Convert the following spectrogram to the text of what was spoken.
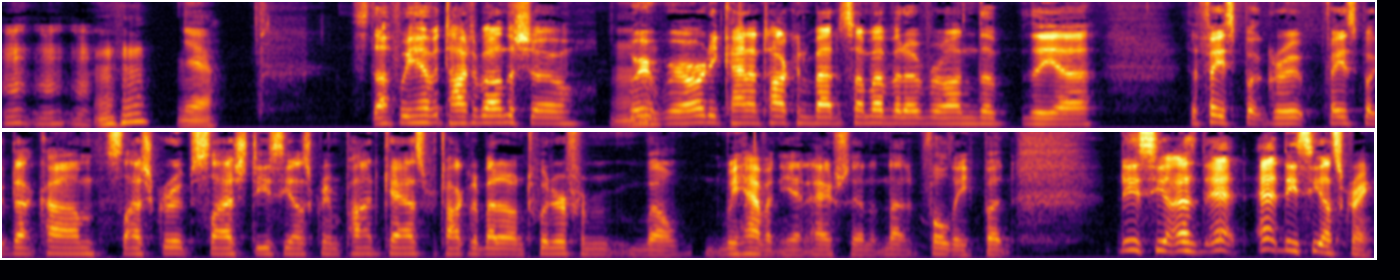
Mm-mm-mm. Mm-hmm. Yeah. stuff we haven't talked about on the show. We're we're already kind of talking about some of it over on the the uh, the Facebook group, facebook.com slash group slash DC on Screen podcast. We're talking about it on Twitter from well, we haven't yet actually, not fully, but DC uh, at, at DC on Screen.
